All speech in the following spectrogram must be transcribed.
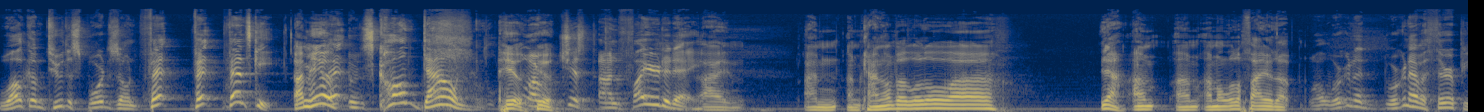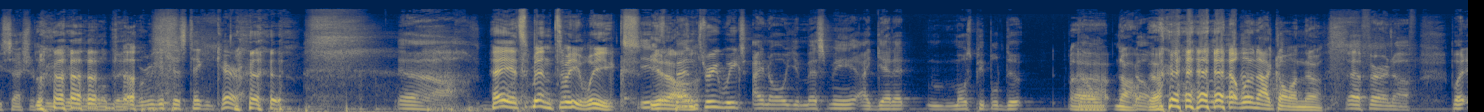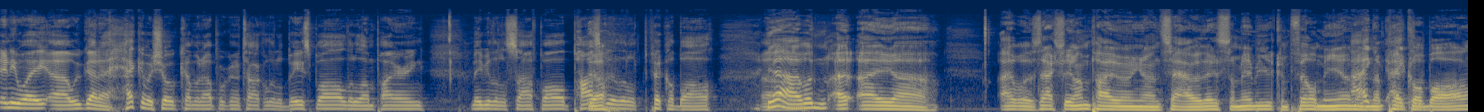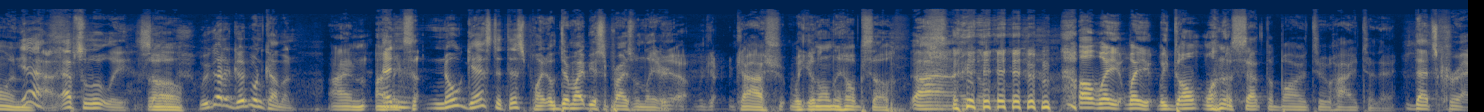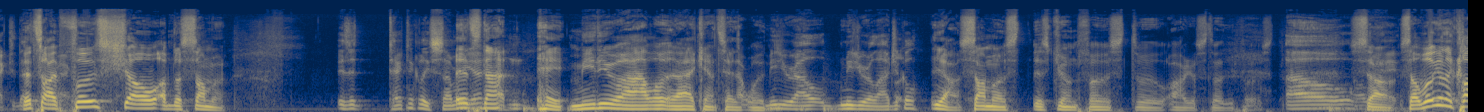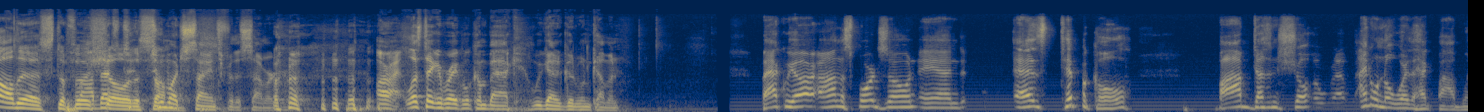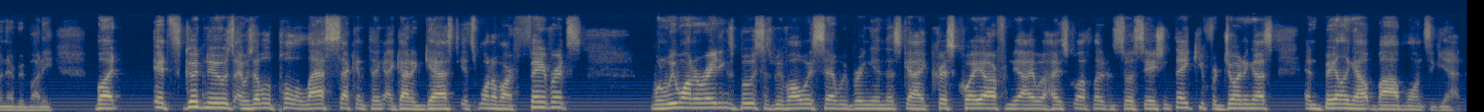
Welcome to the Sports Zone. Fe- Fe- Fensky, I'm here. Fe- calm down. Here, you are here. just on fire today. I'm, I'm I'm kind of a little. uh Yeah, I'm I'm I'm a little fired up. well, we're gonna we're gonna have a therapy session for you here in a little bit. We're gonna get this taken care of. Yeah, Hey, it's been three weeks. it's you know, been three weeks. I know you miss me. I get it. Most people do. uh, No, no, we're not going there. Uh, fair enough. But anyway, uh, we've got a heck of a show coming up. We're going to talk a little baseball, a little umpiring, maybe a little softball, possibly Yeah. a little pickleball. yeah, I wouldn't. I I, uh, I was actually umpiring on Saturday, so maybe you can fill me in I- on the pickleball. And Yeah, absolutely. So, So- we've got a good one coming. I'm I'm And no guest at this point. Oh, there might be a surprise one later. Gosh, we can only hope so. Uh. Oh wait, wait, we don't want to set the bar too high today. That's correct. That's It's our first show of the summer. Is it technically summer It's yet? not. Hey, meteorolo I can't say that word. Meteoral- meteorological. yeah, summer is- is June first through August thirty first. Oh, So, so we're gonna call this the Bob, first that's show too, of the summer. too much science for the summer. All right, let's take a break. We'll come back. We got a good one coming. Back we are on the sports zone, and as typical, Bob doesn't show. I don't know where the heck Bob went, everybody, but it's good news. I was able to pull a last second thing. I got a guest. It's one of our favorites. When we want a ratings boost, as we've always said, we bring in this guy, Chris Cuellar from the Iowa High School Athletic Association. Thank you for joining us and bailing out Bob once again.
